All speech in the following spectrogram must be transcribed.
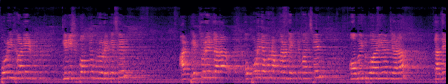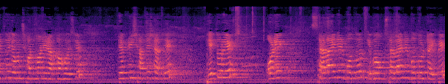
পরিধানের জিনিসপত্রগুলো রেখেছেন। আর ভেতরে যারা, ওপরে যেমন আপনারা দেখতে পাচ্ছেন, কোভিড ওয়ারিয়ার যারা তাদেরকে যেমন সম্মানে রাখা হয়েছে। তেমনি সাথে সাথে ভেতরে অনেক স্যালাইনের বোতল এবং স্যালাইনের বোতল টাইপের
